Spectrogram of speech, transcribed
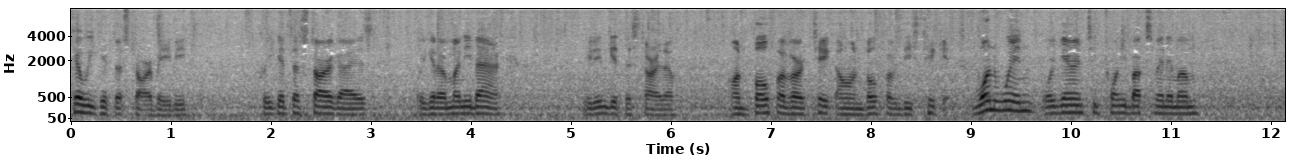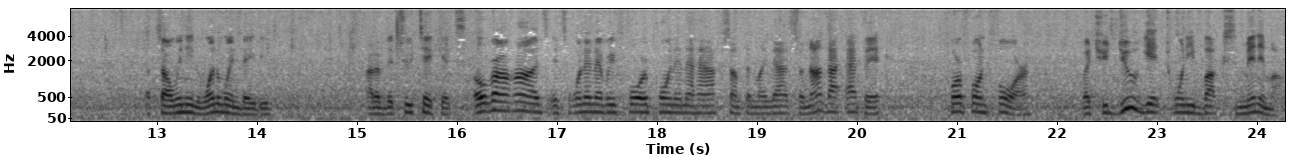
Can we get the star baby. If we get the star guys. We get our money back. We didn't get the star though. On both of our take on both of these tickets. One win. We're guaranteed 20 bucks minimum. That's all we need. One win baby. Out of the two tickets. Overall odds it's one in every four point and a half something like that. So not that epic 4.4, but you do get 20 bucks minimum.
